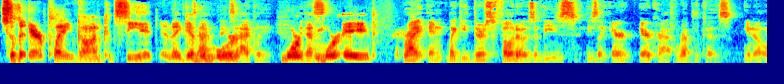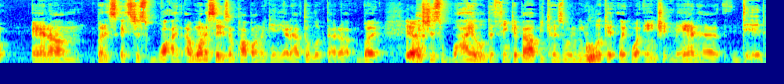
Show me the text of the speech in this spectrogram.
so the airplane god could see it and then give them more exactly more that's- more aid. Right, and like you, there's photos of these these like air aircraft replicas, you know, and um, but it's it's just I, I want to say it was in Papua New Guinea. I'd have to look that up, but Yeah. it's just wild to think about because when you look at like what ancient man had did,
